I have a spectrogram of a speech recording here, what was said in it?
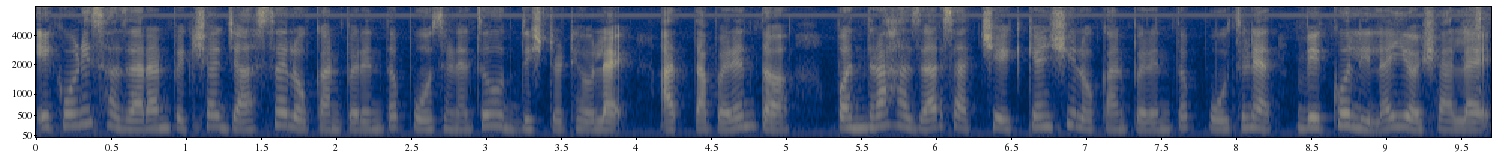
एकोणीस हजारांपेक्षा जास्त लोकांपर्यंत पोहोचण्याचं उद्दिष्ट ठेवलंय. आतापर्यंत पंधरा हजार सातशे एक्क्याऐंशी लोकांपर्यंत पोहोचण्यात वेकोलीला यश आलंय.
